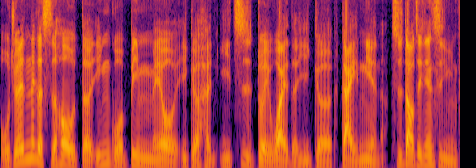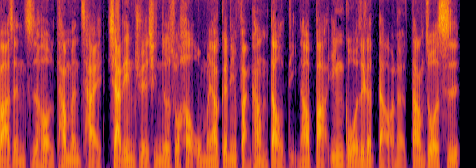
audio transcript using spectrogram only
我觉得那个时候的英国并没有一个很一致对外的一个概念啊。直到这件事情发生之后，他们才下定决心，就是说好，我们要跟你反抗到底，然后把英国这个岛呢当做是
